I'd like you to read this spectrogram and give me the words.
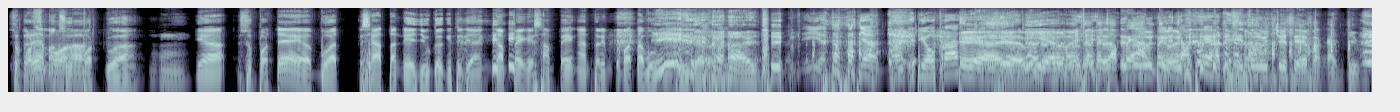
Sebenarnya emang support gua Mm. ya supportnya ya buat kesehatan dia juga gitu jangan sampai sampai nganterin ke kota bumi juga Anjir. iya takutnya malah jadi operasi Iya iya Iya, Itu kecapean, lucu, sampai kecapean. itu lucu sih emang anjing.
